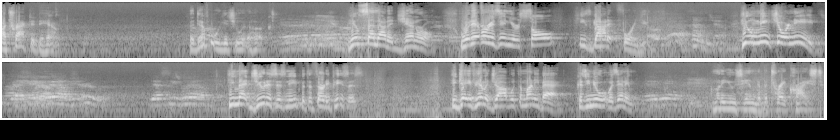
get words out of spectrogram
attracted to him. The devil will get you with a hook. He'll send out a general. Whatever is in your soul, he's got it for you. He'll meet your need. Yes, he will. He met Judas's need with the 30 pieces. He gave him a job with the money bag because he knew what was in him. I'm going to use him to betray Christ.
